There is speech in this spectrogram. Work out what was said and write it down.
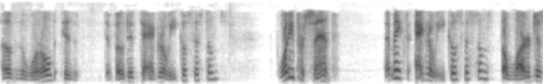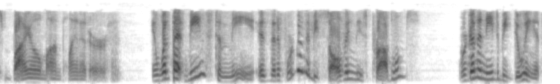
of the world is devoted to agroecosystems. 40%. That makes agroecosystems the largest biome on planet Earth. And what that means to me is that if we're going to be solving these problems, we're going to need to be doing it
